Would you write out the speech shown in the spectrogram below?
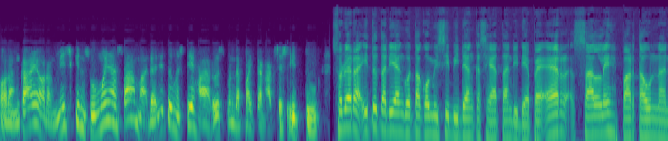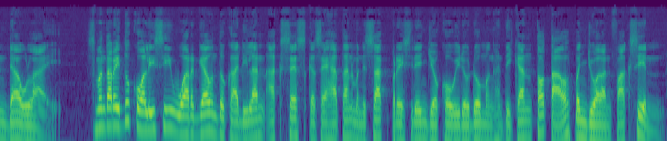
orang kaya, orang miskin, semuanya sama. Dan itu mesti harus mendapatkan akses itu. Saudara, itu tadi anggota Komisi Bidang Kesehatan di DPR, Saleh Partaunan Daulay. Sementara itu, Koalisi Warga untuk Keadilan Akses Kesehatan mendesak Presiden Joko Widodo menghentikan total penjualan vaksin.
